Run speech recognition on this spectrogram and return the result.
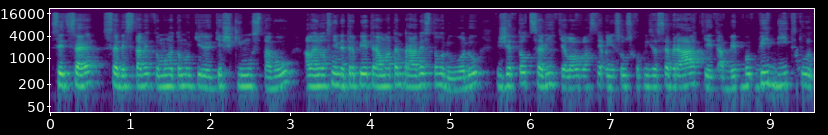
sice se vystavit tomuhle tomu těžkému stavu, ale vlastně netrpí traumatem právě z toho důvodu, že to celé tělo vlastně oni jsou schopní zase vrátit a vybít tu,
